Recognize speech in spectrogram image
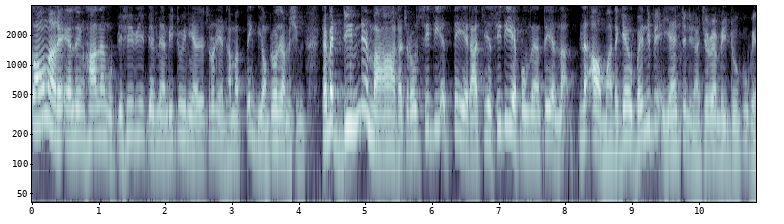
ကောင်းလာတဲ့ Erling Haaland ကိုပြည့်ပြည့်ပြည့်ပြန်ပြန်ပြီးတွေ့နေရတယ်ကျွန်တော်တို့ဒါမှတိတ်ပြီးအောင်ပြောစရာမရှိဘူးဒါပေမဲ့ဒီနှစ်မှာဒါကျွန်တော် City အသစ်ရဲ့ဒါ City ရဲ့ပုံစံအသစ်ရဲ့လက်အောက်မှာတကယ်ကို benefit အရင်ဖြစ်နေတာ Jeremy Doku ပဲ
